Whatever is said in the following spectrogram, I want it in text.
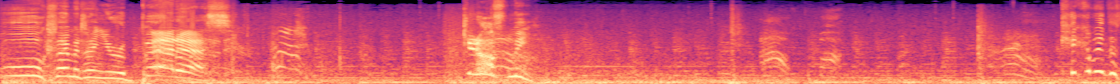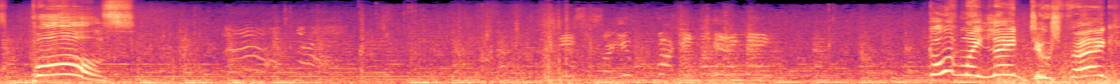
Oh, Clementine, you're a badass! Get off me! Ow, fuck. Kick him in the balls! You fucking kidding me? Go off my leg, douchebag!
